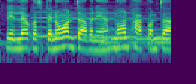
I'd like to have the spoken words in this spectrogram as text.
เล่นแล้วก็สิไปนอนจ้าบัดเนี้ยนอนพักก่อนจ้า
